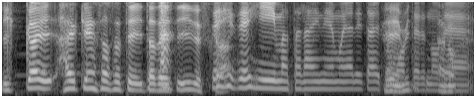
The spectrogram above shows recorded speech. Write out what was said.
一回拝見させていただいていいですか？ぜひぜひまた来年もやりたいと思ってるので、えーの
